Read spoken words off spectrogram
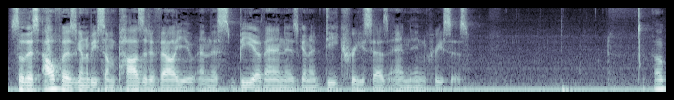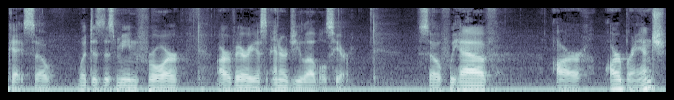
So this alpha is going to be some positive value, and this b of n is going to decrease as n increases. Okay, so what does this mean for our various energy levels here? So if we have our R branch,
